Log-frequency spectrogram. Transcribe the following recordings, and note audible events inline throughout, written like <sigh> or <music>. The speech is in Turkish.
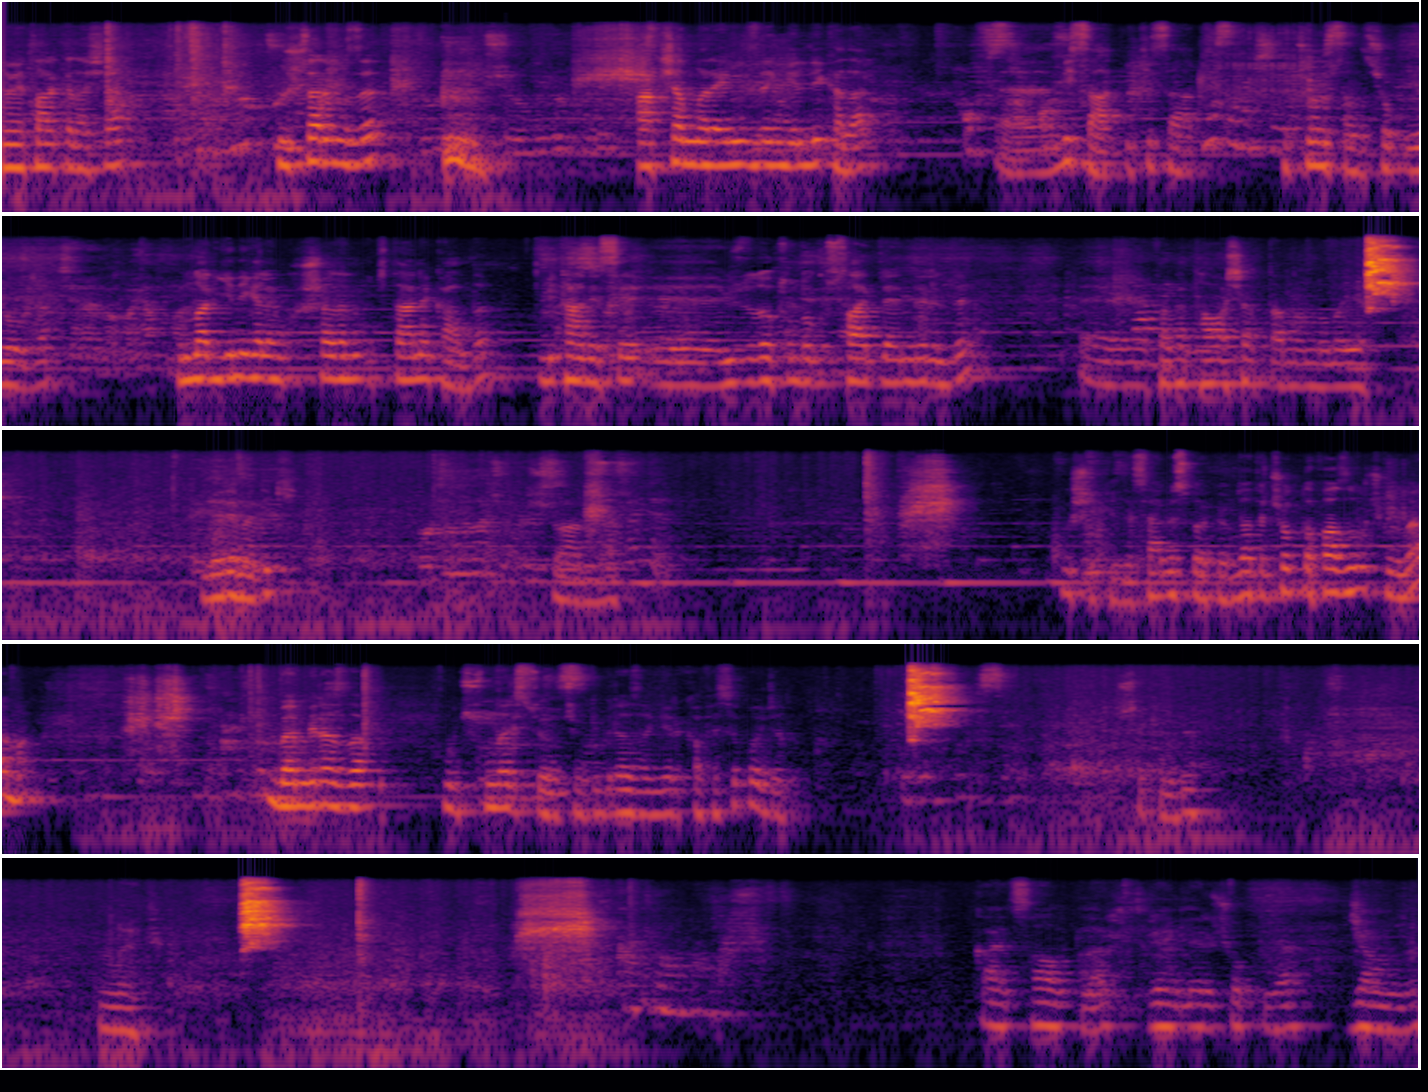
Evet arkadaşlar. Kuşlarımızı <clears throat> akşamları elinizden geldiği kadar e, bir saat, iki saat uçurursanız çok iyi olacak. Bunlar yeni gelen kuşlardan iki tane kaldı. Bir tanesi e, %99 sahiplendirildi. E, fakat hava şartlarından dolayı veremedik. Şu anda bu şekilde serbest bırakıyorum. Zaten çok da fazla uçmuyorlar ama ben biraz da uçsunlar istiyorum çünkü birazdan geri kafese koyacağım. Bu şekilde. Evet. Gayet sağlıklılar. Renkleri çok güzel. Canlı.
